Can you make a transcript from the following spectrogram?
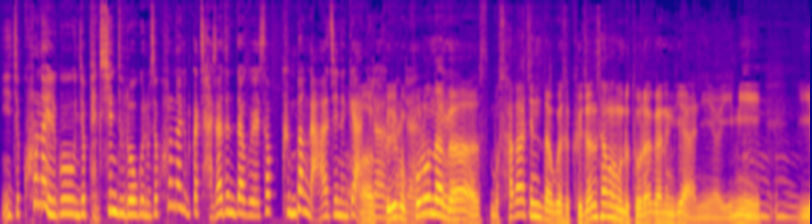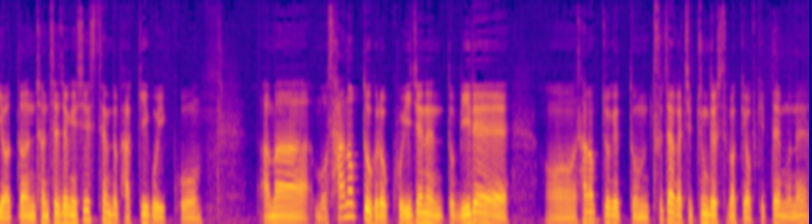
이제 코로나19 이제 백신 들어오고 이러면서 코로나19가 잦아든다고 해서 금방 나아지는 게 아니라 아, 그리고 말이에요. 코로나가 네. 뭐 사라진다고 해서 그전 상황으로 돌아가는 게 아니에요. 이미 음, 음. 이 어떤 전체적인 시스템도 바뀌고 있고 아마 뭐 산업도 그렇고 이제는 또 미래 어 산업 쪽에 좀 투자가 집중될 수밖에 없기 때문에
